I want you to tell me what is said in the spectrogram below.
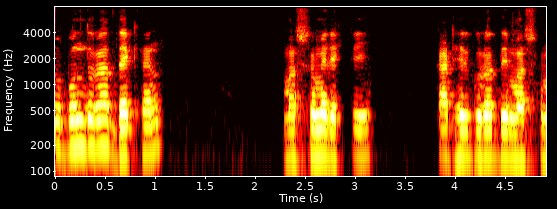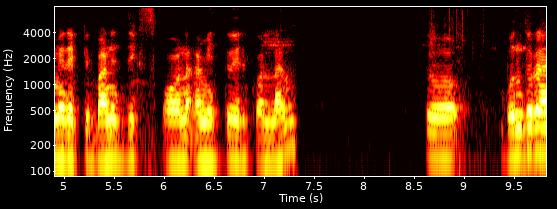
তো বন্ধুরা দেখেন, মাশরুমের একটি কাঠের গুঁড়া দিয়ে মাশরুমের একটি বাণিজ্যিক স্পন আমি তৈরি করলাম। তো বন্ধুরা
